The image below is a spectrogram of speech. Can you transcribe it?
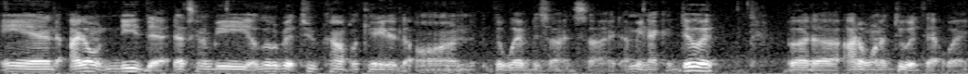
And I don't need that. That's going to be a little bit too complicated on the web design side. I mean, I could do it, but uh, I don't want to do it that way.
